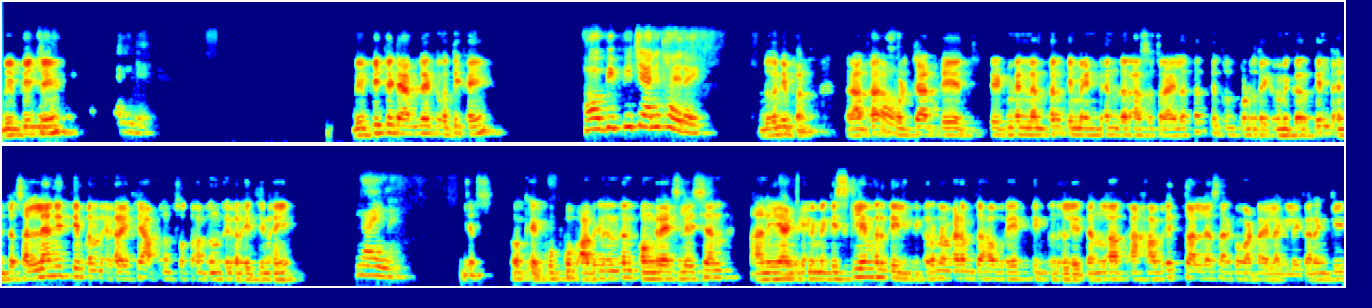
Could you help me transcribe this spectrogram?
बीपीची. बीपीची टॅबलेट होती काही? हो बीपीची आणि थायरॉइड दोन्ही पण. तर आता हो. पुढच्या ते ट्रीटमेंट नंतर ते मेंटेन जर असंच राहिलं तर तिथून पुढे ते कमी करतील. त्यांच्या सल्ल्याने ती बंद करायची. आपण स्वतः बंद करायची नाही. नाही नाही. येस ओके खूप खूप अभिनंदन कॉंग्रॅच्युलेशन आणि या ठिकाणी मी डिस्क्लेमर देईल की करुणा मॅडमचा हा वैयक्तिक बदल आहे. त्यांना आता हवेत चालल्यासारखं वाटायला लागले कारण की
